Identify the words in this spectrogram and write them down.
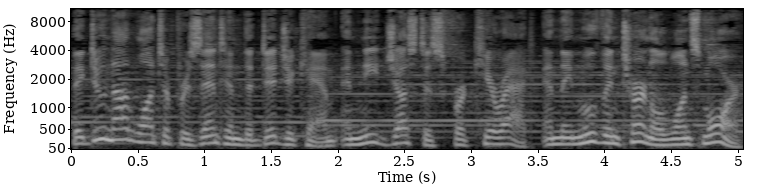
They do not want to present him the digicam and need justice for Kirat and they move internal once more.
